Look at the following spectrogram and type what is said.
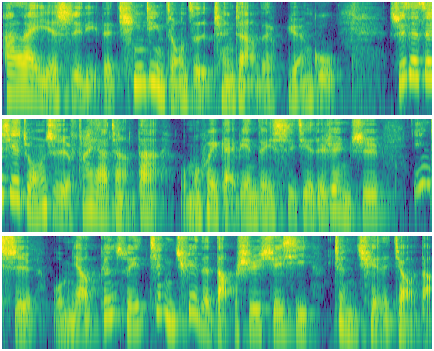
阿赖耶识里的清净种子成长的缘故。随着这些种子发芽长大，我们会改变对世界的认知。因此，我们要跟随正确的导师学习正确的教导，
